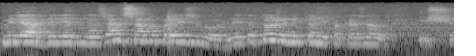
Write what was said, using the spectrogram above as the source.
миллиарды лет назад самопроизвольно. Это тоже никто не показал еще.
